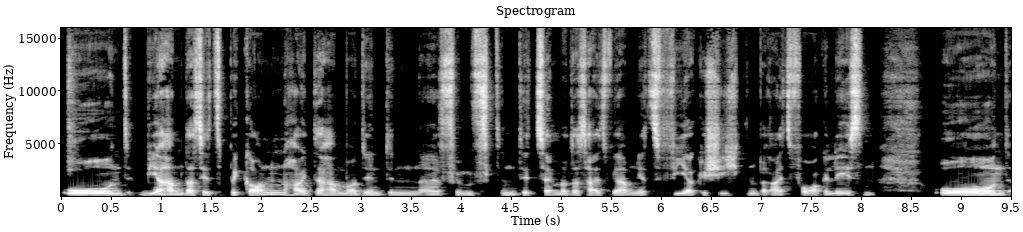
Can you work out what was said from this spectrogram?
Und wir haben das jetzt begonnen. Heute haben wir den, den äh, 5. Dezember. Das heißt, wir haben jetzt vier Geschichten bereits vorgelesen. Und,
